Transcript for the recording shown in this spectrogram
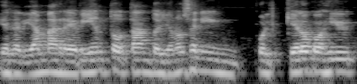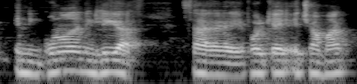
y en realidad me arrepiento tanto, yo no sé ni por qué lo cogí en ninguno de mis ligas, eh, porque el chamaco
